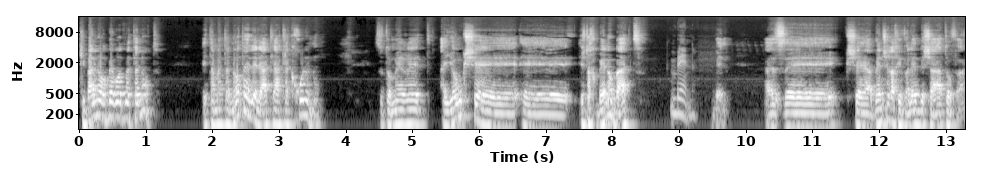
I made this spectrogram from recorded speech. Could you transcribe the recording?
קיבלנו הרבה מאוד מתנות. את המתנות האלה לאט לאט לקחו לנו. זאת אומרת, היום כשיש לך בן או בת? בן. בן. אז כשהבן שלך ייוולד בשעה טובה,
